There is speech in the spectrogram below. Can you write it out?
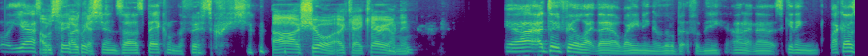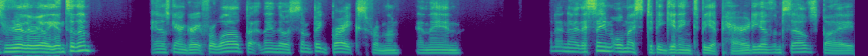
well, you asked I me two focused. questions. I was back on the first question. Oh, sure. Okay, carry on then. yeah, I, I do feel like they are waning a little bit for me. I don't know. It's getting like I was really, really into them, and it was going great for a while. But then there was some big breaks from them, and then I don't know. They seem almost to be getting to be a parody of themselves by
